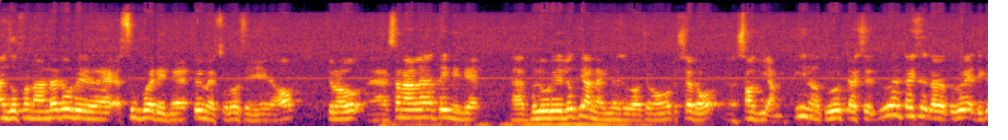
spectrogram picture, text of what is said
Enzo Fernandez တို့ရဲ့အစုပွဲတွေနဲ့တွေ့မယ်ဆိုလို့ဆိုရင်တော့ကျွန်တော်တို့ဆန်နာလန်အသိအနေနဲ့ဘယ်လိုတွေလုပ်ပြနိုင်လဲဆိုတော့ကျွန်တော်တို့တစ်ချက်တော့စောင့်ကြည့်ရမယ်ပြီးရင်တော့သူတို့တိုက်ဆက်သူတို့တိုက်ဆက်ကတော့သူတို့ရဲ့အဓိက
